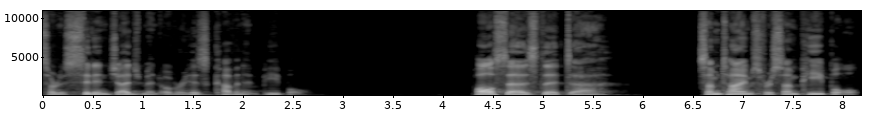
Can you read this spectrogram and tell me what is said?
sort of sit in judgment over his covenant people. Paul says that uh, sometimes for some people,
